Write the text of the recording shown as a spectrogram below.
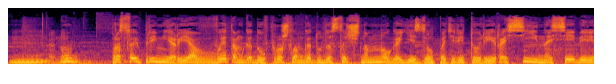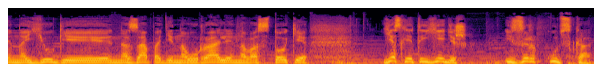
Ну, простой пример. Я в этом году, в прошлом году достаточно много ездил по территории России, на севере, на юге, на западе, на Урале, на востоке. Если ты едешь из Иркутска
